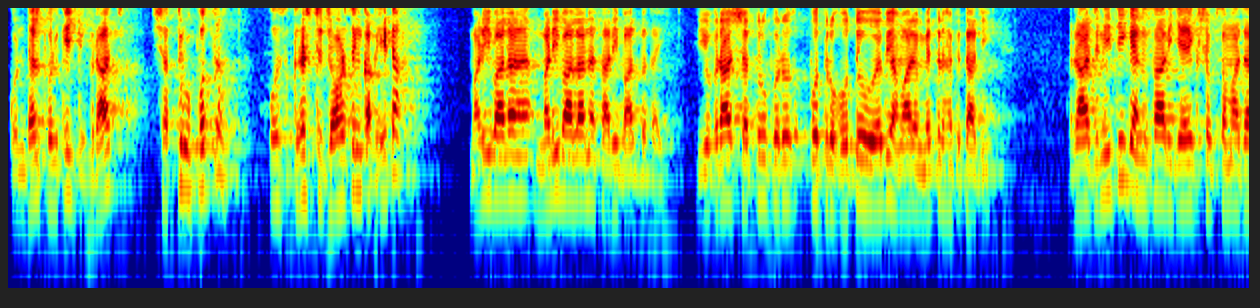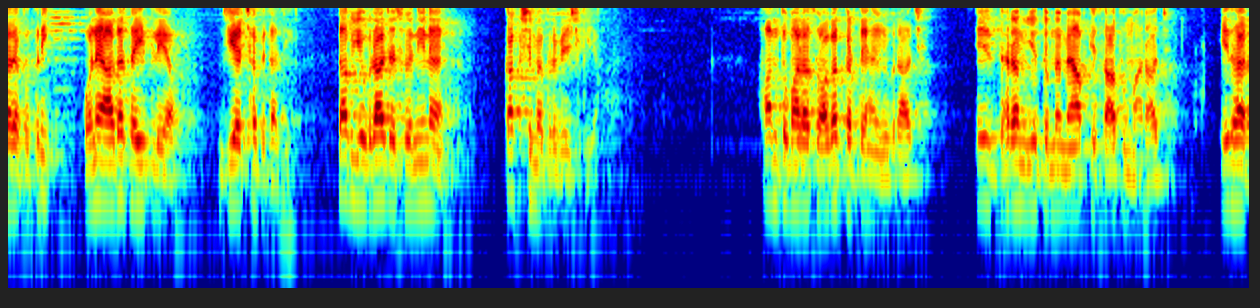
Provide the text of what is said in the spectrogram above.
कुंडलपुर के युवराज, शत्रुपुत्र, उस घृष्ट जौहर सिंह का बेटा? मणिबाला ने मणिबाला ने सारी बात बताई। युवराज शत्रु पुत्र होते हुए भी हमारे मित्र हैं पिताजी। राजनीति के अनुसार यह एक शुभ समाचार है पुत्री। उन्हें आदर सहित ले आओ। जी अच्छा पिताजी। तब युवराज अश्विनी ने कक्ष में प्रवेश किया। हम तुम्हारा स्वागत करते हैं युवराज। इस धर्म युद्ध में मैं आपके साथ हूँ महाराज। इधर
